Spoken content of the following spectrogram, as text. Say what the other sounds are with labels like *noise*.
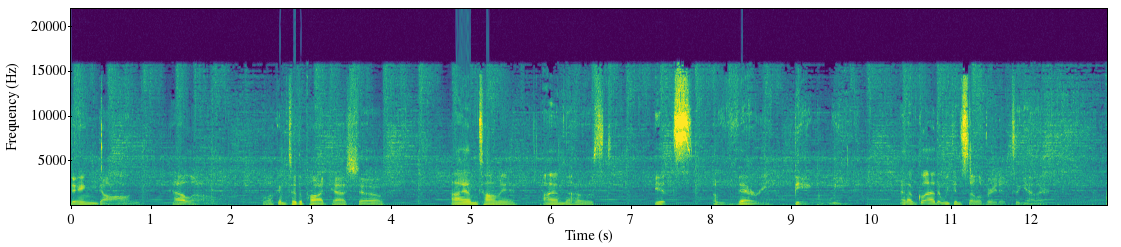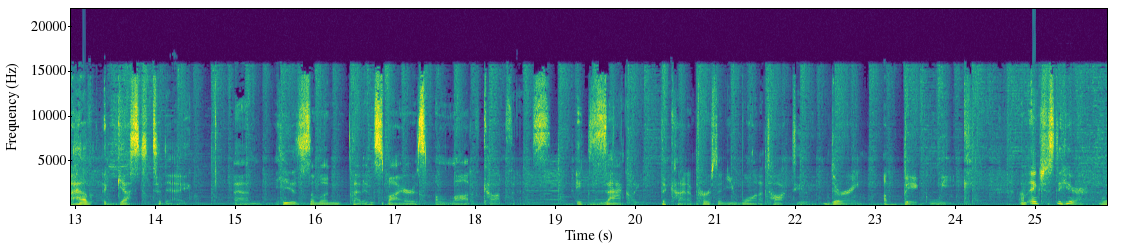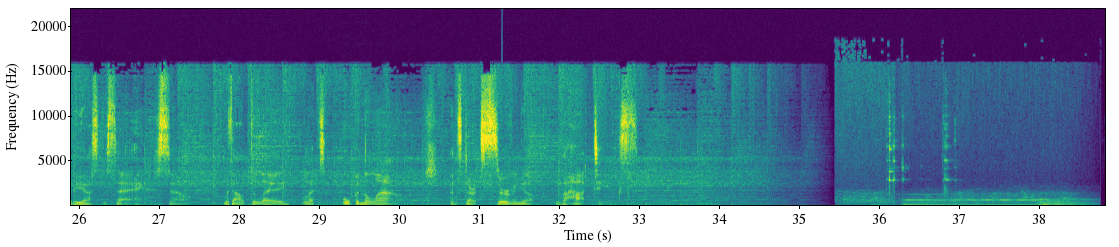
Ding dong. Hello. Welcome to the podcast show. I am Tommy. I am the host. It's a very big week, and I'm glad that we can celebrate it together. I have a guest today, and he is someone that inspires a lot of confidence. Exactly the kind of person you want to talk to during a big week. I'm anxious to hear what he has to say, so without delay, let's open the lounge and start serving up the hot takes.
